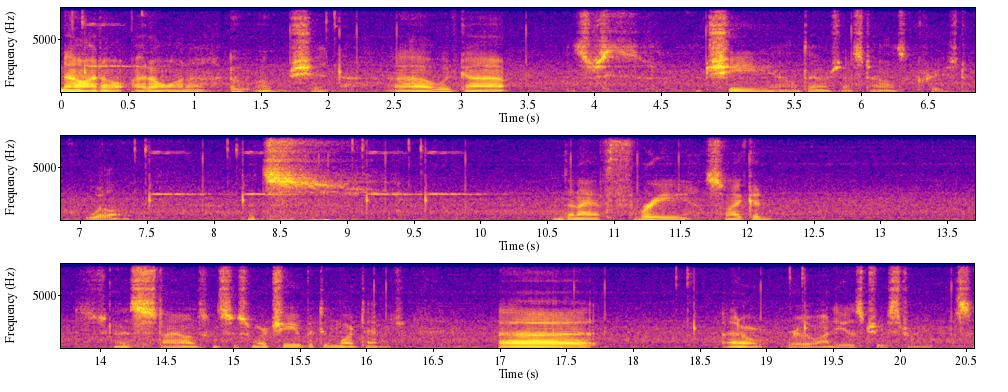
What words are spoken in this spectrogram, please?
No, I don't. I don't want to. Oh, oh, shit. Uh, we've got chi. All damage and styles increased. Willow. Let's. And then I have three, so I could. Just gonna style. Just some more chi, but do more damage. Uh, I don't really want to use tree strike, so.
